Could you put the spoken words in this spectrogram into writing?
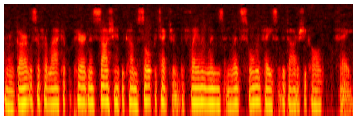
And regardless of her lack of preparedness, Sasha had become sole protector of the flailing limbs and red swollen face of the daughter she called Fay.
